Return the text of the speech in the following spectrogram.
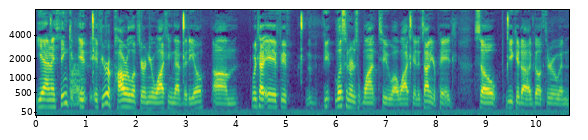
Yeah, and I think Uh, if, if you're a power lifter and you're watching that video, um, which I, if, if listeners want to uh, watch it, it's on your page, so you could uh, go through and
